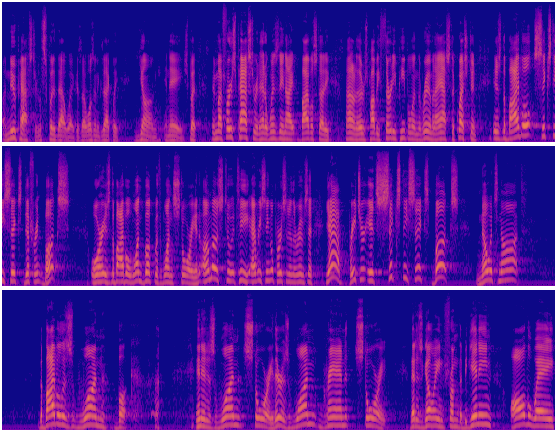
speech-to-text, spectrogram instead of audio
a new pastor, let's put it that way, because I wasn't exactly young in age. But in my first pastorate, had a Wednesday night Bible study. I don't know, there was probably 30 people in the room, and I asked the question Is the Bible 66 different books? Or is the Bible one book with one story? And almost to a T, every single person in the room said, Yeah, preacher, it's 66 books. No, it's not. The Bible is one book, and it is one story. There is one grand story that is going from the beginning all the way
